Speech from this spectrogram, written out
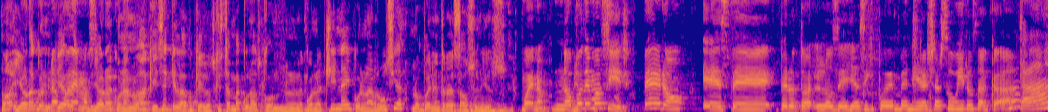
No, y ahora con, No y ahora- podemos. y ahora con la nueva que dicen que, la- que los que están vacunados con, con la China y con la Rusia no pueden entrar a Estados Unidos. Bueno, no podemos ir, pero este, pero los de allá sí pueden venir a echar su virus acá. Ah,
